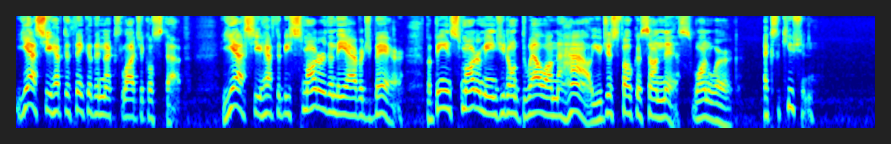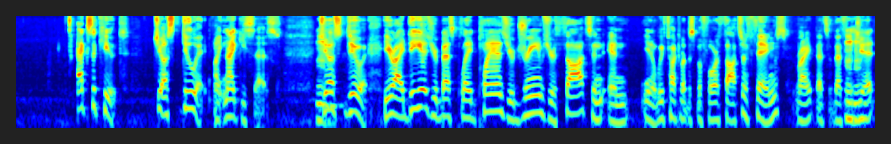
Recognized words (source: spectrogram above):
Yes, you have to think of the next logical step. Yes, you have to be smarter than the average bear. But being smarter means you don't dwell on the how. You just focus on this one word execution. Execute. Just do it, like Nike says. Just mm-hmm. do it. Your ideas, your best played plans, your dreams, your thoughts, and and you know we've talked about this before. Thoughts are things, right? That's that's legit.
